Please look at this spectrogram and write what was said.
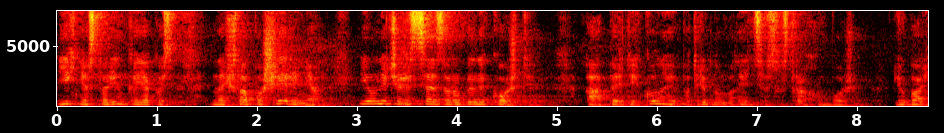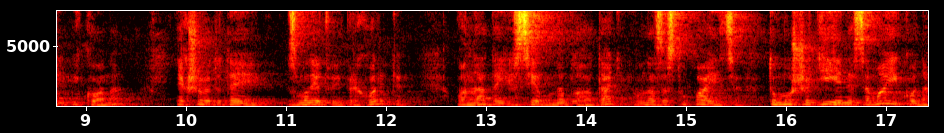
їхня сторінка якось знайшла поширення, і вони через це заробили кошти. А перед іконою потрібно молитися зі страхом Божим. Люба ікона, якщо ви до неї з молитвою приходите, вона дає силу, на благодать, вона заступається, тому що діє не сама ікона,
